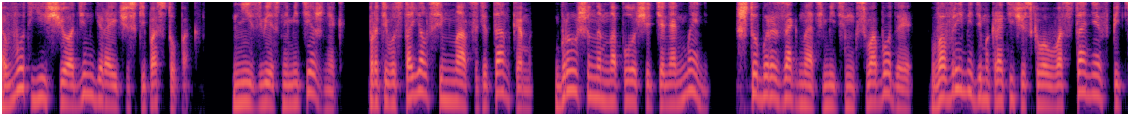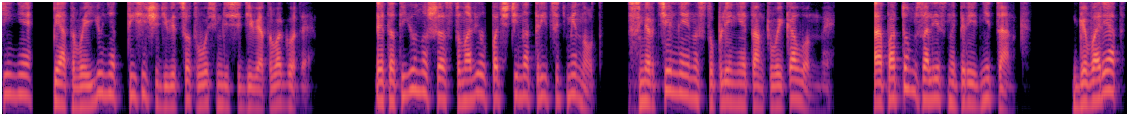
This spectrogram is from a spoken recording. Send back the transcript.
Вот еще один героический поступок. Неизвестный мятежник противостоял 17 танкам, брошенным на площадь Тяньаньмэнь чтобы разогнать митинг свободы во время демократического восстания в Пекине 5 июня 1989 года. Этот юноша остановил почти на 30 минут смертельное наступление танковой колонны, а потом залез на передний танк. Говорят,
